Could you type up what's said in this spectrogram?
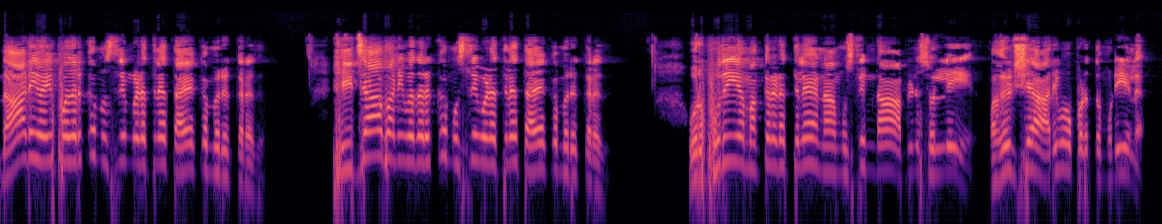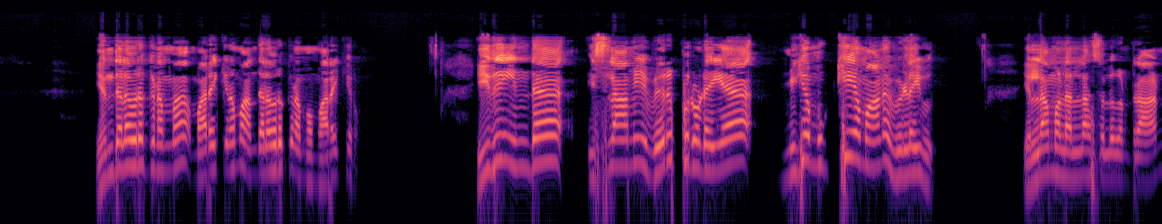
தாடி வைப்பதற்கு முஸ்லிம் இடத்திலே தயக்கம் இருக்கிறது. ஹிஜாப் அணிவதற்கு முஸ்லிம் இடத்திலே தயக்கம் இருக்கிறது. ஒரு புதிய மக்களிடத்திலே நான் முஸ்லிம் தான் அப்படின்னு சொல்லி மகிழ்ச்சியா அறிமுகப்படுத்த முடியல. எந்த அளவுக்கு நம்ம மறைக்கணுமோ அந்த அளவுக்கு நம்ம மறைக்கிறோம். இது இந்த இஸ்லாமிய வெறுப்பினுடைய மிக முக்கியமான விளைவு. எல்லாமல் அல்லாஹ் சொல்லுகின்றான்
